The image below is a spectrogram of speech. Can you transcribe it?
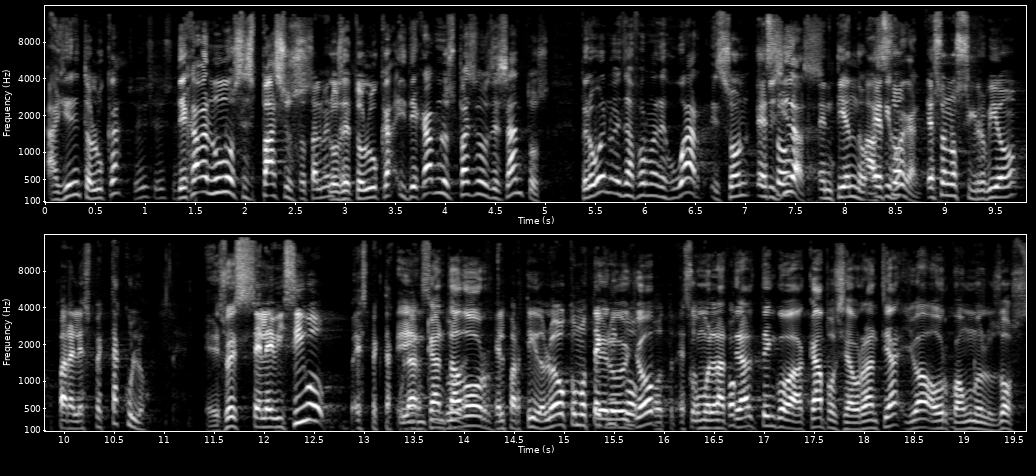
ayer en Toluca Sí, sí, sí. dejaban unos espacios Totalmente. los de Toluca y dejaban unos espacios los de Santos. Pero bueno, es la forma de jugar. Son Eso, suicidas. entiendo. Así eso, juegan. eso nos sirvió para el espectáculo. Eso es. Televisivo, espectacular. Encantador. duda, el partido. Luego, como técnico. Pero yo, como enfoque. lateral, tengo a Campos y a Orrantia, yo ahorco a uno de los dos.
